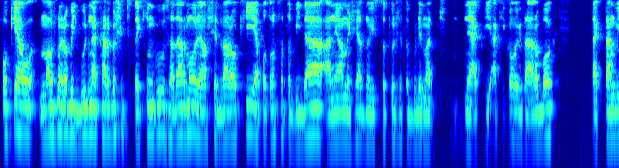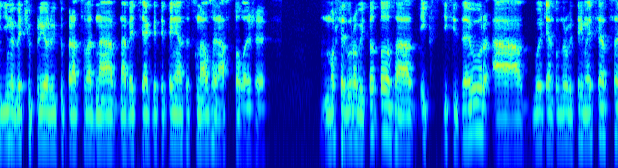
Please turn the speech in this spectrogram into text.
pokiaľ môžeme robiť buď na cargo ship stackingu zadarmo ďalšie dva roky a potom sa to vydá a nemáme žiadnu istotu, že to bude mať nejaký akýkoľvek zárobok, tak tam vidíme väčšiu prioritu pracovať na, na veciach, kde tie peniaze sú naozaj na stole, že môžete urobiť toto za x tisíc eur a budete na tom robiť 3 mesiace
